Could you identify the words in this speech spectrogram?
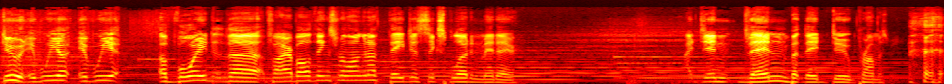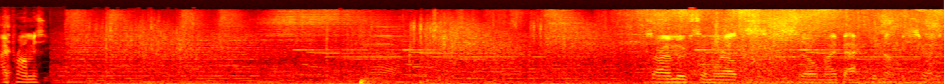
Dude, if we if we avoid the fireball things for long enough, they just explode in midair. I didn't then, but they do. Promise me. I promise you. Sorry, I moved somewhere else, so my back would not be shredded.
